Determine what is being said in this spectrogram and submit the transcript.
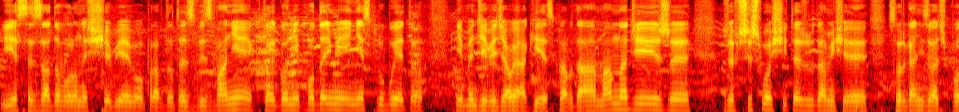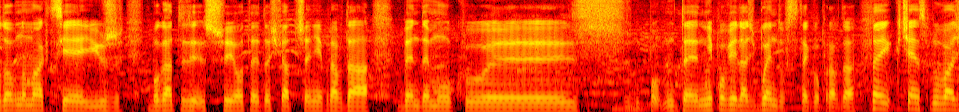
i jestem zadowolony z siebie, bo prawda to jest wyzwanie. Kto go nie podejmie i nie spróbuje, to nie będzie wiedział jak jest, prawda? Mam nadzieję, że, że w przyszłości też uda mi się zorganizować podobną akcję i już bogaty o te doświadczenie, prawda, będę mógł yy, s- po- te, nie powielać błędów z tego, prawda? Tutaj chciałem spróbować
